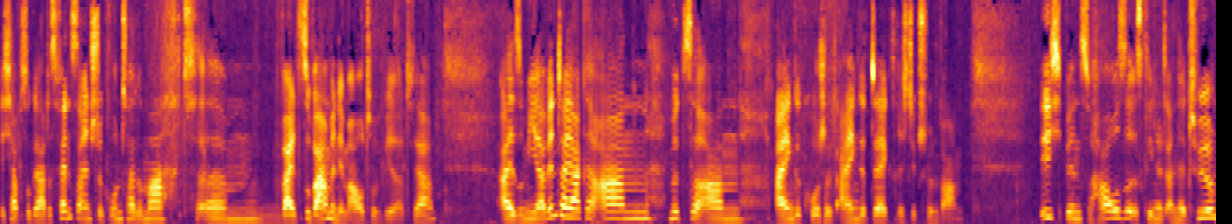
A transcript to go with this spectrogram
ich habe sogar das Fenster ein Stück runter gemacht, ähm, weil es zu warm in dem Auto wird. Ja. Also Mia Winterjacke an, Mütze an, eingekuschelt, eingedeckt, richtig schön warm. Ich bin zu Hause, es klingelt an der Tür.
